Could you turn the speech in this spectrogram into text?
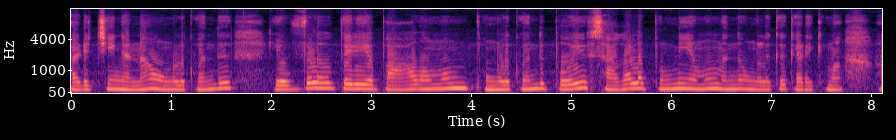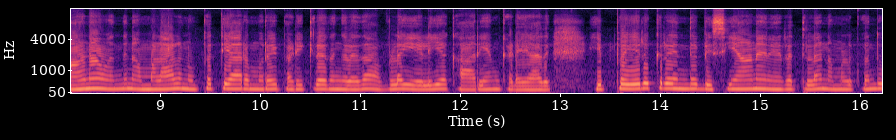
படிச்சிங்கன்னா உங்களுக்கு வந்து எவ்வளவு பெரிய பாவமும் உங்களுக்கு வந்து போய் சகல புண்ணியமும் வந்து உங்களுக்கு கிடைக்குமா? ஆனால் வந்து நம்மளால் முப்பத்தி ஆறு முறை படிக்கிறதுங்கிறது அவ்வளோ எளிய காரியம் கிடையாது. இப்போ இருக்கிற இந்த பிஸியான நேரத்தில் நம்மளுக்கு வந்து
